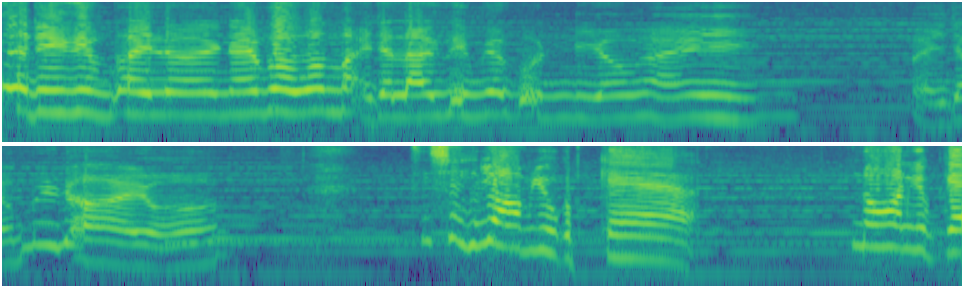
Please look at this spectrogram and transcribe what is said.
อย่าทิ้งซิมไปเลยไหนบอกว่าหม่จะรักซิมแค่คนเดียวไงหม่จำไม่ได้เหรอที่ฉันยอมอยู่กับแก นอนกับแก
